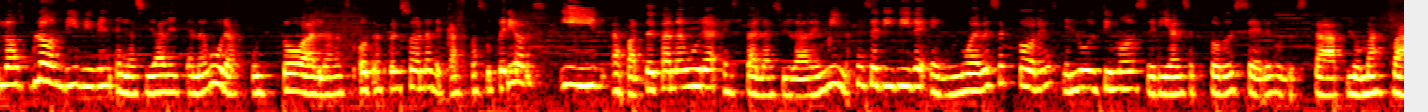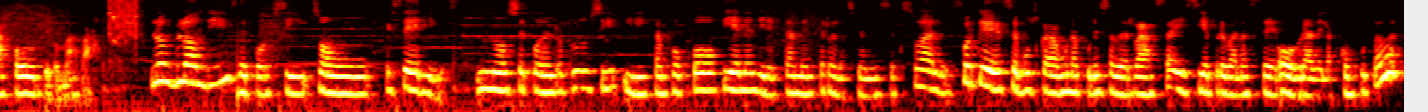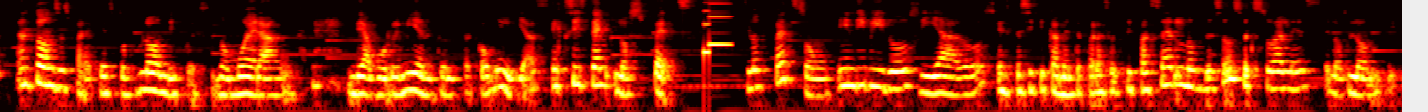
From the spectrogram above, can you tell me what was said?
Los Blondie viven en la ciudad de Tanagura, junto a las otras personas de castas superiores. Y aparte de Tanagura está la ciudad de Mina, que se divide en nueve sectores. El último sería el sector de seres, donde está lo más bajo de lo más bajo. Los blondies de por sí son estériles, no se pueden reproducir y tampoco tienen directamente relaciones sexuales, porque se busca una pureza de raza y siempre van a ser obra de la computadora. Entonces, para que estos blondies pues no mueran de aburrimiento, entre comillas, existen los pets. Los pets son individuos criados específicamente para satisfacer los deseos sexuales de los blondie.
